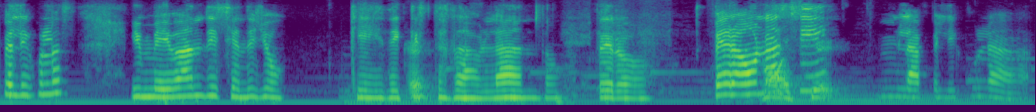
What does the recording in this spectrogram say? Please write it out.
películas, y me iban diciendo yo, ¿qué? ¿De qué estás hablando? Pero, pero aún así, la película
